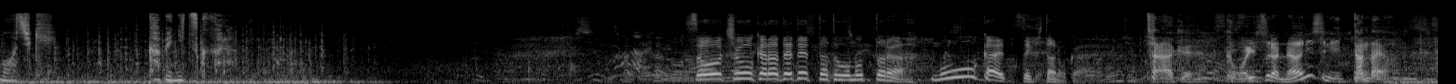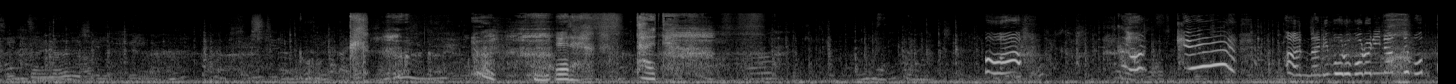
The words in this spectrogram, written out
もうじき壁につくから。早朝から出てったと思ったらもう帰ってきたのかたくこいつら何しに行ったんだよ。エレン耐えて。あかっけー。あんなにボロボロになっても戦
